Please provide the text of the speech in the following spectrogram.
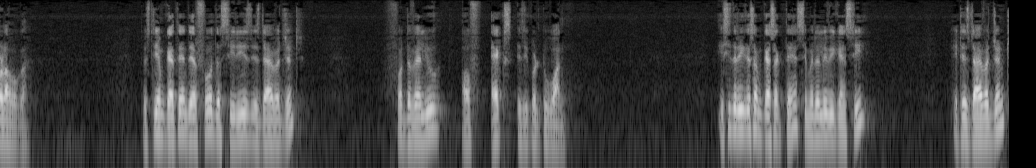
بڑا ہوگا تو اس لیے ہم کہتے ہیں therefore the series is divergent for the value of x is equal to one اسی طریقے سے ہم کہہ سکتے ہیں similarly we can see it is divergent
